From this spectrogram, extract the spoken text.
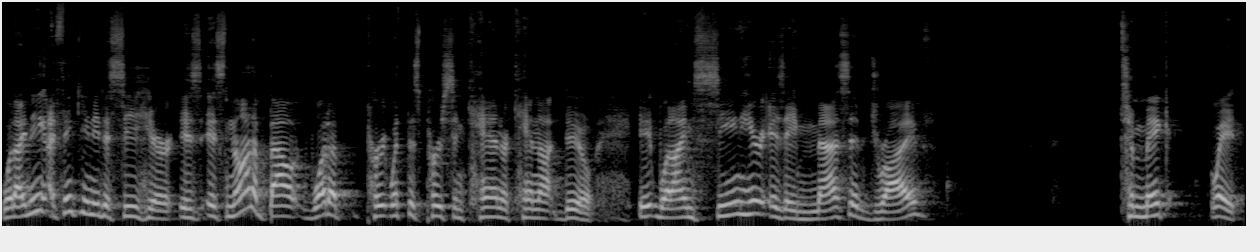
What I need, I think you need to see here is it's not about what a per, what this person can or cannot do. It, what I'm seeing here is a massive drive to make. Wait,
